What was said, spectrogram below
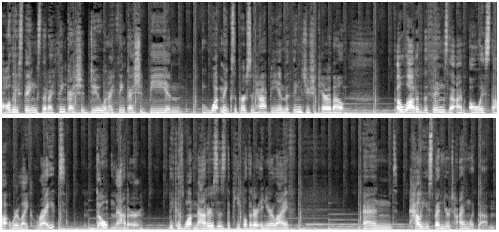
all these things that I think I should do and I think I should be, and what makes a person happy, and the things you should care about, a lot of the things that I've always thought were like right don't matter. Because what matters is the people that are in your life and how you spend your time with them.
